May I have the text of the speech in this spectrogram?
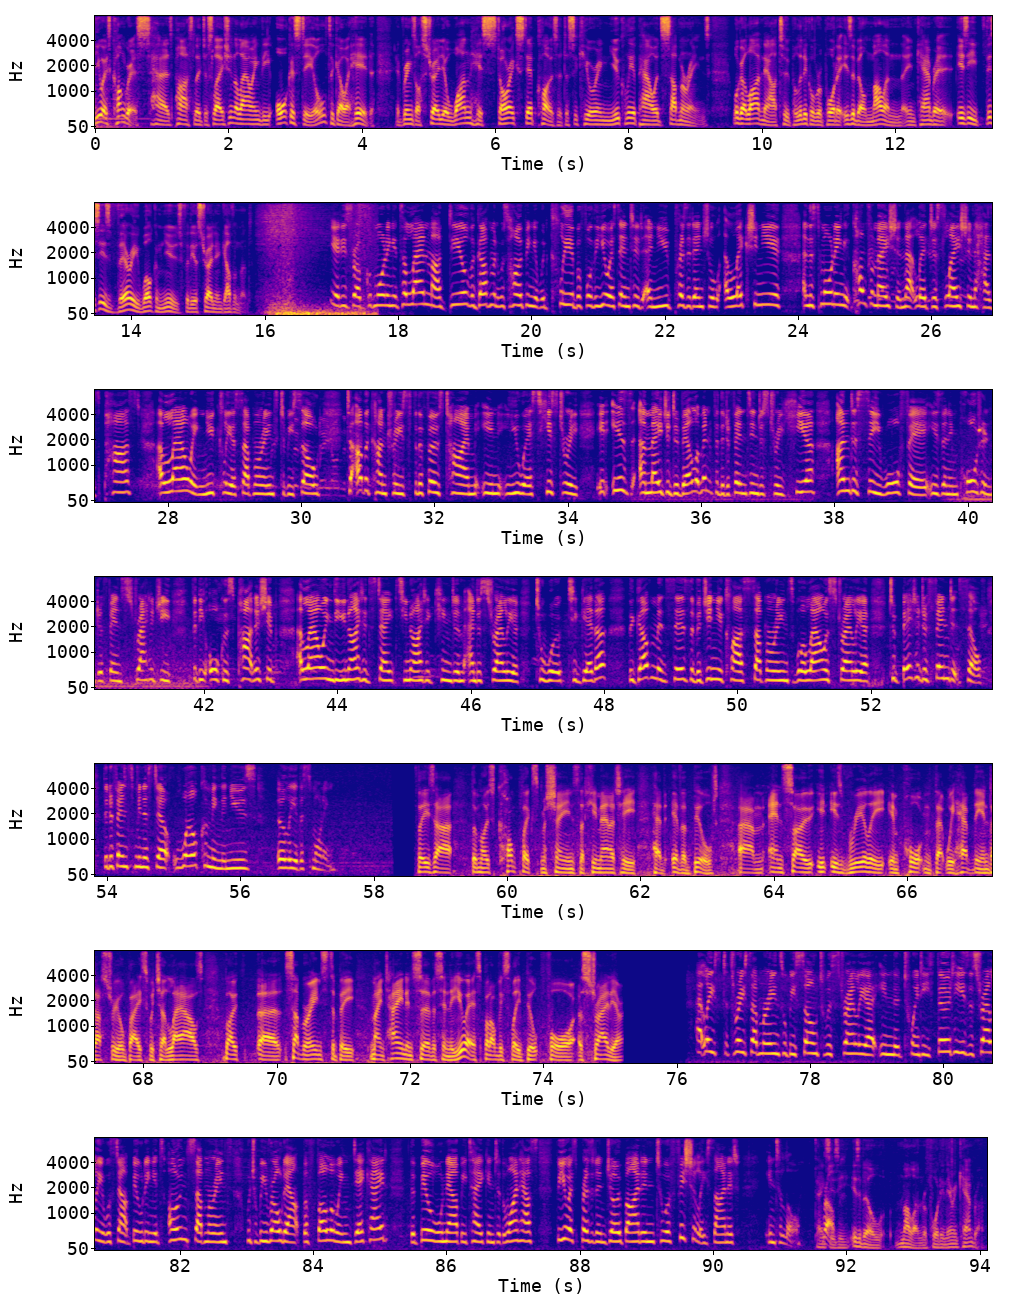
The US Congress has passed legislation allowing the AUKUS deal to go ahead. It brings Australia one historic step closer to securing nuclear powered submarines. We'll go live now to political reporter Isabel Mullen in Canberra. Izzy, this is very welcome news for the Australian government. Yeah, it is, Rob. Good morning. It's a landmark deal. The government was hoping it would clear before the US entered a new presidential election year. And this morning, confirmation that legislation has passed, allowing nuclear submarines to be sold to other countries for the first time in US history. It is a major development for the defence industry here. Undersea warfare is an important defence strategy for the AUKUS partnership, allowing the United States, United Kingdom, and Australia to work together. The government says the Virginia class submarines will allow Australia to better defend itself. The Defence Minister welcoming the news earlier this morning. These are the most complex machines that humanity have ever built, um, and so it is really important that we have the industrial base which allows both uh, submarines to be maintained in service in the US, but obviously built for Australia. At least three submarines will be sold to Australia in the 2030s. Australia will start building its own submarines, which will be rolled out the following decade. The bill will now be taken to the White House for US President Joe Biden to officially sign it into law. Thanks, Rob. Izzy. Isabel Mullen reporting there in Canberra.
